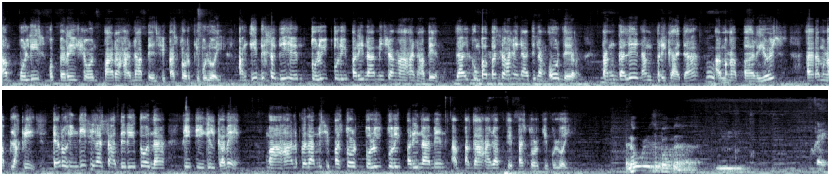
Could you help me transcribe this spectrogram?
ang police operation para hanapin si Pastor Kibuloy. Ang ibig sabihin, tuloy-tuloy pa rin namin siyang hahanapin. Dahil kung babasahin natin ang order, tanggalin ang barikada, ang mga barriers, at ang mga blockades. Pero hindi sinasabi rito na titigil kami. Mahahanap na namin si Pastor, tuloy-tuloy pa rin namin ang paghahanap kay Pastor Kibuloy. No worries about that. Okay.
